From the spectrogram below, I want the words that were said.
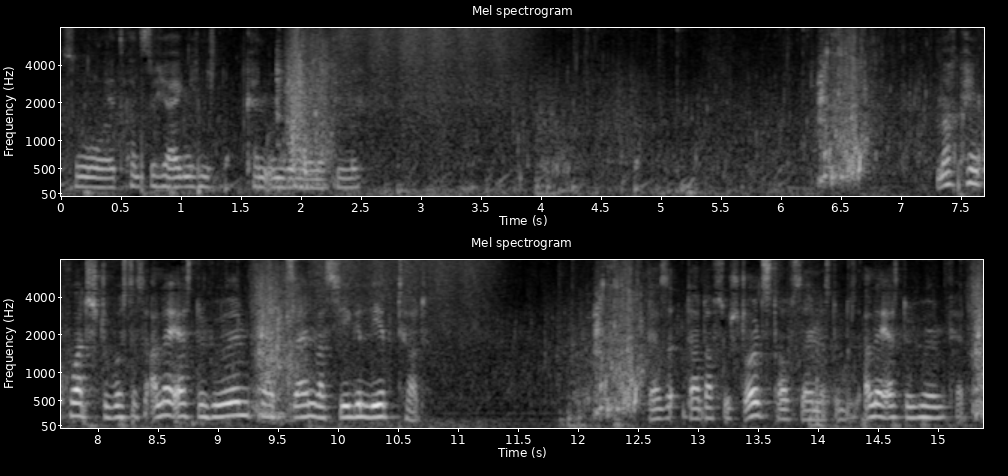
So, jetzt kannst du hier eigentlich nicht keinen Unsinn mehr machen, ne? Mach keinen Quatsch, du wirst das allererste Höhlenpferd sein, was je gelebt hat. Da, da darfst du stolz drauf sein, dass du das allererste Höhlenpferd bist.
